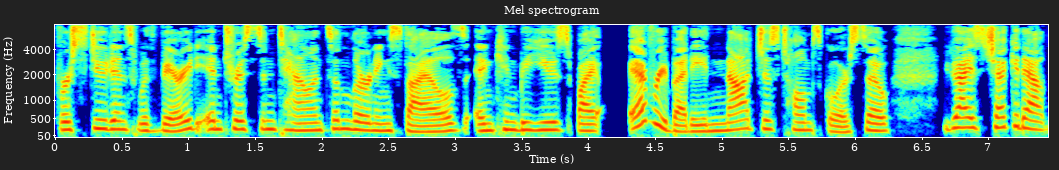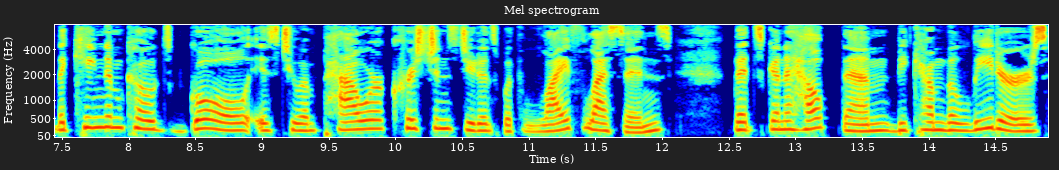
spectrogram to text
for students with varied interests and talents and learning styles and can be used by everybody, not just homeschoolers. So you guys check it out. The Kingdom Code's goal is to empower Christian students with life lessons that's going to help them become the leaders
